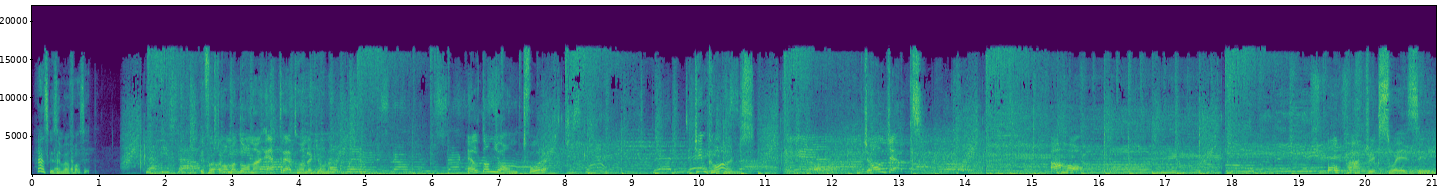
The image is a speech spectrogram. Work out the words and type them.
Här ska vi se vad facit. Det första var Madonna, ett rätt, 100 kronor. Elton John, två rätt. Kim Carnes. John Jett. Aha. Och Patrick Swayze.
